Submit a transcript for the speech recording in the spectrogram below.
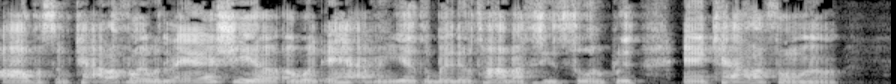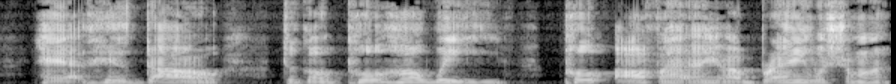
officer in California, it was last year, or what it happened years ago, but they was talking about because she's suing the police in California, had his dog to go pull her weave pull off of her, her brain was showing.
